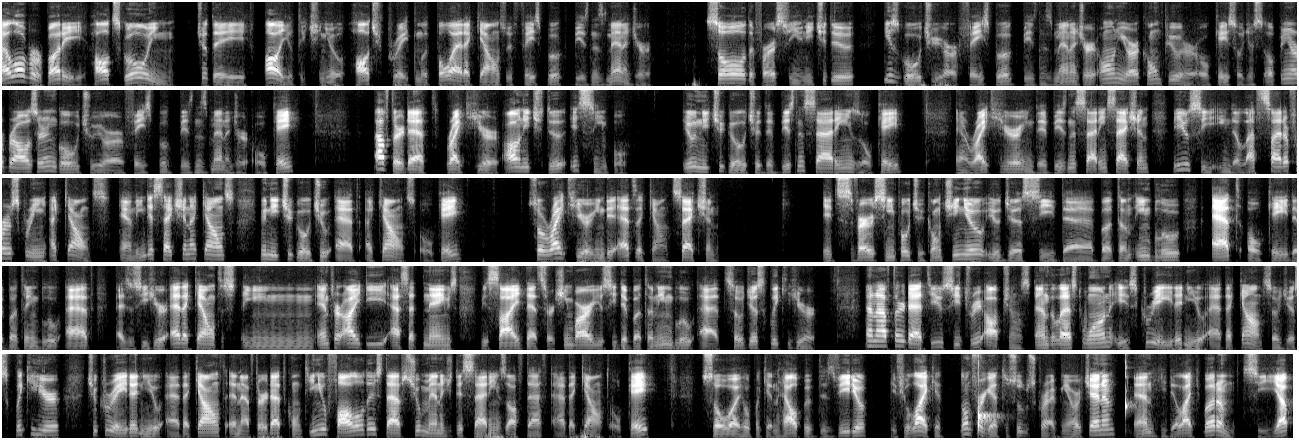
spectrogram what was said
Hello everybody, how's going? Today I'll be teaching you how to create multiple ad accounts with Facebook Business Manager. So the first thing you need to do is go to your Facebook Business Manager on your computer, okay? So just open your browser and go to your Facebook Business Manager, okay? After that, right here, all you need to do is simple. You need to go to the business settings, okay? And right here in the business settings section, you see in the left side of our screen accounts. And in the section accounts, you need to go to ad accounts, okay? So right here in the ads account section, it's very simple to continue. You just see the button in blue add okay the button in blue add as you see here add accounts in enter id asset names beside that searching bar you see the button in blue add. So just click here. And after that you see three options and the last one is create a new ad account. So just click here to create a new ad account and after that continue follow the steps to manage the settings of that ad account okay? So i hope i can help with this video if you like it, don't forget to subscribe in our channel and hit the like button. See ya!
